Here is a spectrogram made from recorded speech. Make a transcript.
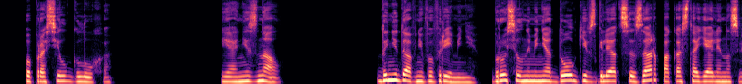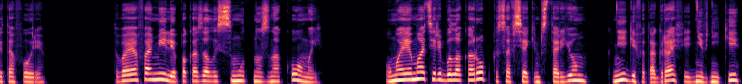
— попросил глухо. Я не знал. До недавнего времени бросил на меня долгий взгляд Цезар, пока стояли на светофоре. Твоя фамилия показалась смутно знакомой. У моей матери была коробка со всяким старьем, книги, фотографии, дневники,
